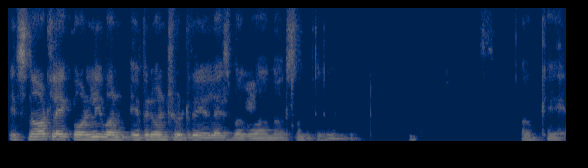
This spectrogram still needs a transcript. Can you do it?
it's not like only one, everyone should realize Bhagwan or something like that. Okay.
